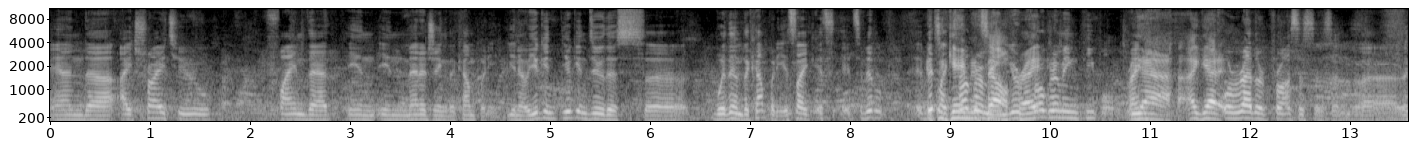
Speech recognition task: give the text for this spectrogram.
And uh, I try to find that in, in managing the company. You know, you can you can do this uh, within the company. It's like it's it's a bit a bit It's a like game programming. itself, You're right? programming people, right? Yeah, I get it. or rather processes and uh, the,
